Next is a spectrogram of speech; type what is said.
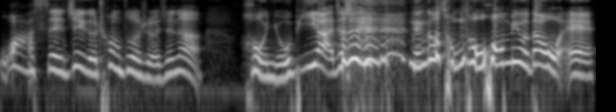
哇塞，这个创作者真的好牛逼啊！就是能够从头荒谬到尾。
